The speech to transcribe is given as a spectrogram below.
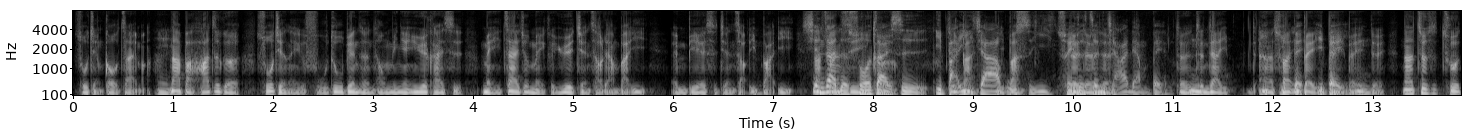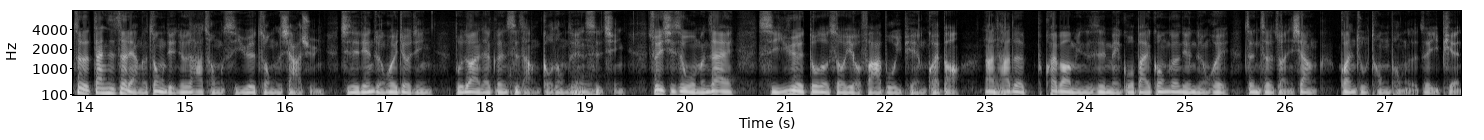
缩减购债嘛，那把他这个缩减的一个幅度变成从明年一月开始，美债就每个月减少两百亿，MBS 减少一百亿。现在的缩债是一百亿加五十亿，所以就增加两倍了。对，增加一呃算一倍一倍一倍。对，那就是除了这个，但是这两个重点就是他从十一月中下旬，其实联准会就已经不断在跟市场沟通这件事情。所以其实我们在十一月多的时候有发布一篇快报。那它的快报名字是美国白宫跟联准会政策转向关注通膨的这一篇。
